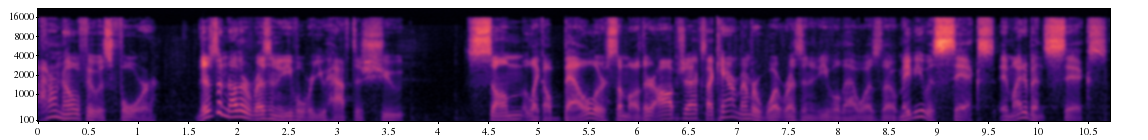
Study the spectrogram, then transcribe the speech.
I don't know if it was 4. There's another Resident Evil where you have to shoot some like a bell or some other objects. I can't remember what Resident Evil that was though. Maybe it was six. It might have been six.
